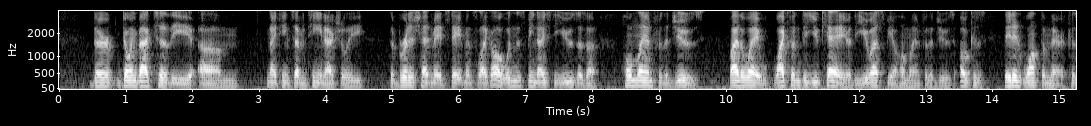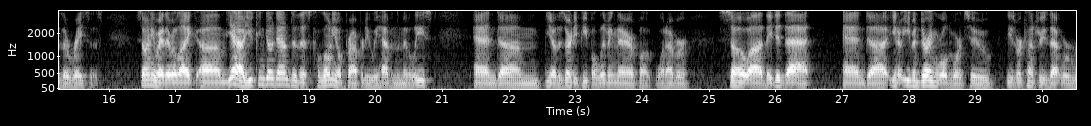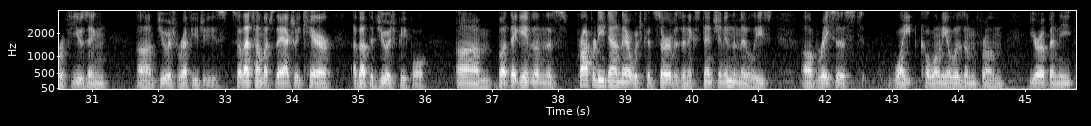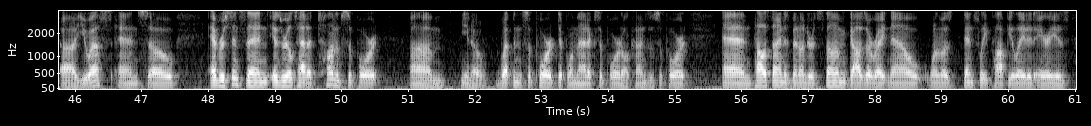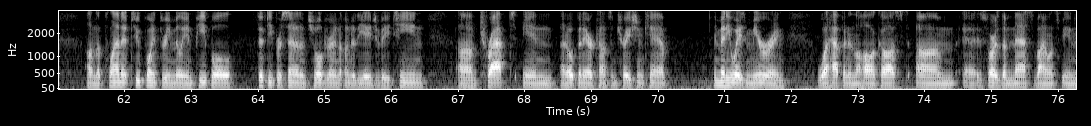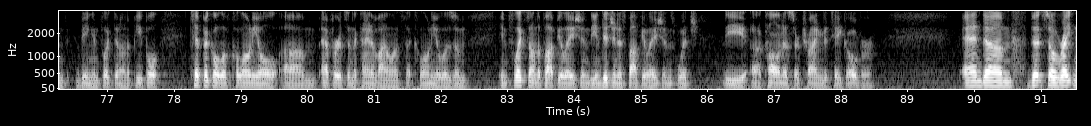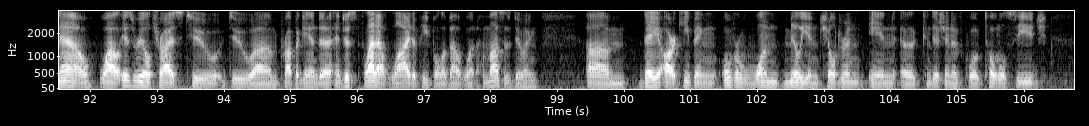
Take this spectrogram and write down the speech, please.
They're going back to the 1917. Um, actually, the British had made statements like, "Oh, wouldn't this be nice to use as a homeland for the Jews?" By the way, why couldn't the UK or the US be a homeland for the Jews? Oh, because they didn't want them there because they're racist. So anyway, they were like, um, "Yeah, you can go down to this colonial property we have in the Middle East, and um, you know, there's already people living there, but whatever." So uh, they did that, and uh, you know, even during World War II, these were countries that were refusing uh, Jewish refugees. So that's how much they actually care about the Jewish people. Um, but they gave them this property down there, which could serve as an extension in the Middle East of racist white colonialism from Europe and the U.S. Uh, and so, ever since then, Israel's had a ton of support. Um, you know, weapons support, diplomatic support, all kinds of support. And Palestine has been under its thumb. Gaza, right now, one of the most densely populated areas on the planet 2.3 million people, 50% of them children under the age of 18, um, trapped in an open air concentration camp, in many ways mirroring what happened in the Holocaust um, as far as the mass violence being being inflicted on a people, typical of colonial um, efforts and the kind of violence that colonialism inflicts on the population, the indigenous populations, which the uh, colonists are trying to take over. And um, the, so, right now, while Israel tries to do um, propaganda and just flat out lie to people about what Hamas is doing, um, they are keeping over 1 million children in a condition of, quote, total siege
